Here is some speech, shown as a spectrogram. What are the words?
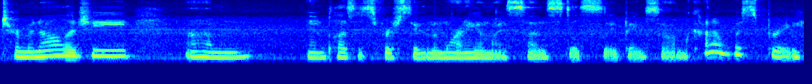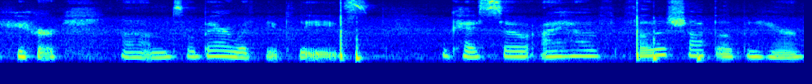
terminology. Um, and plus it's first thing in the morning and my son's still sleeping, so I'm kind of whispering here. Um, so bear with me, please. Okay, so I have Photoshop open here.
